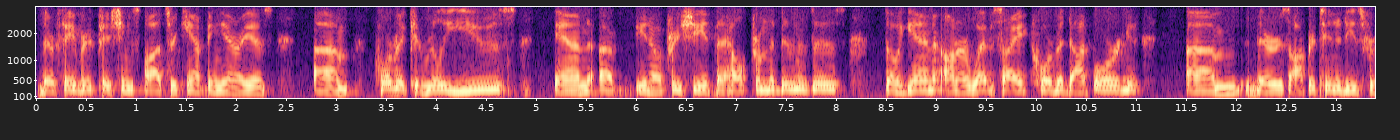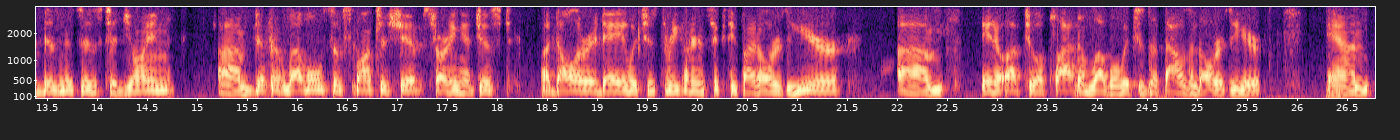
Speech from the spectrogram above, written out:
their favorite fishing spots or camping areas. Um, Corva could really use and uh, you know appreciate the help from the businesses. So again, on our website corva.org, um, there's opportunities for businesses to join um, different levels of sponsorship, starting at just a dollar a day, which is three hundred sixty-five dollars a year, um, you know, up to a platinum level, which is a thousand dollars a year. And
